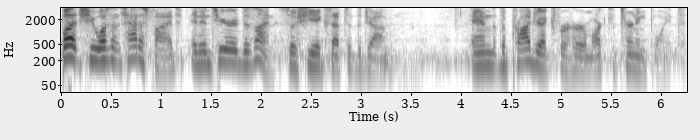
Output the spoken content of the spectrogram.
but she wasn't satisfied in interior design, so she accepted the job. And the project for her marked a turning point.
